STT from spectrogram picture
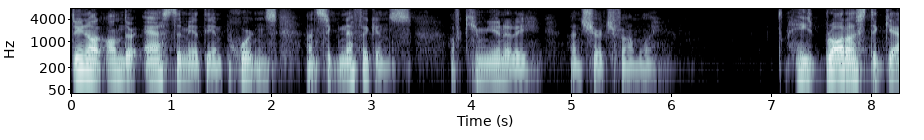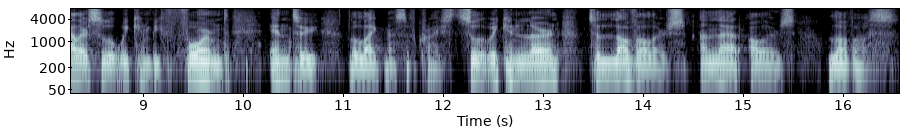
Do not underestimate the importance and significance of community and church family. He's brought us together so that we can be formed into the likeness of Christ, so that we can learn to love others and let others love us,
